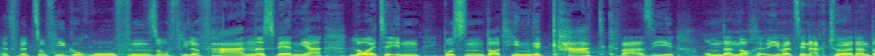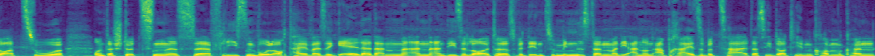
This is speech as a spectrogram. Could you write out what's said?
Es wird so viel gerufen, so viele Fahnen. Es werden ja Leute in Bussen dorthin gekarrt quasi, um dann noch jeweils den Akteur dann dort zu unterstützen. Es äh, fließen wohl auch teilweise Gelder dann an, an diese Leute. Das wird denen zumindest dann mal die An- und Abreise bezahlt, dass sie dorthin kommen können.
